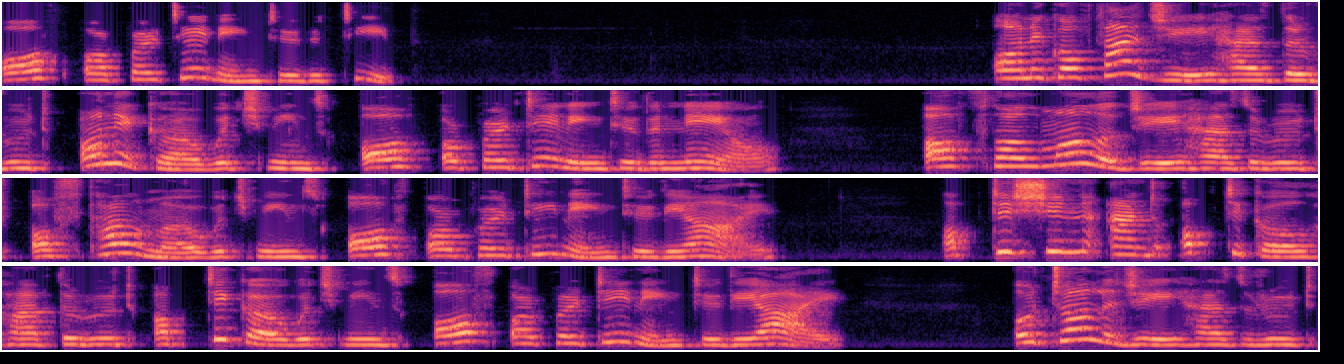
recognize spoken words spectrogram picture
of or pertaining to the teeth. Onychophagy has the root onycho which means of or pertaining to the nail. Ophthalmology has the root ophthalmo which means of or pertaining to the eye. Optician and optical have the root optico which means of or pertaining to the eye. Otology has the root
